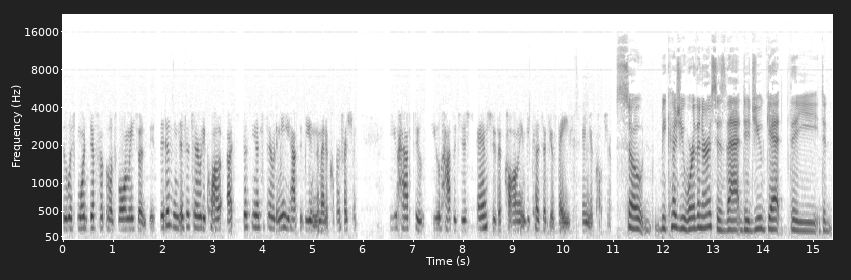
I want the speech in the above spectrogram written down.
it was more difficult for me. So it, it doesn't necessarily quali- uh, doesn't necessarily mean you have to be in the medical profession. You have to you have to just answer the calling because of your faith and your culture. So, because you were the nurse, is that did you get the did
